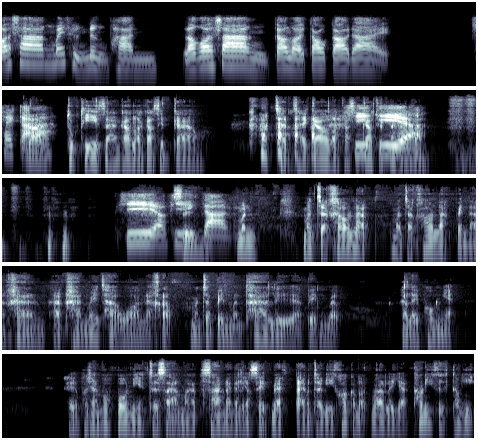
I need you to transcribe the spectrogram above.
ก็สร้างไม่ถึงหนึ่งพันแล้วก็สร้างเก้าร้อยเก้าเก้าได้ ใช่กะได้ทุกที่สร้าง999ฉันใช้ขี้999.5เกียจครับพี่อะพี่ซึ่งจังมันมันจะเข้าหลักมันจะเข้าหลักเป็นอาคารอาคารไม่ถาวรนะครับ มันจะเป็นเหมือนท่าเรือเป็นแบบอะไรพวกเนี้ย เออเพราะฉะนั้นพวกพวกนี้จะสามารถสร้างได้ในระยะเซตแบ็กแต่มันจะมีข้อกำหนดว่าระยะเท่านี้คือเท่านี้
